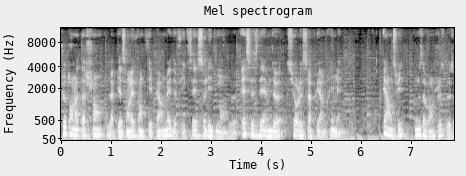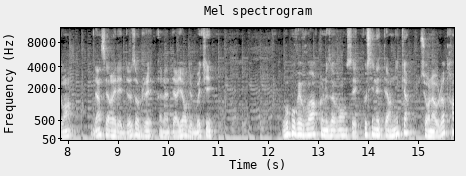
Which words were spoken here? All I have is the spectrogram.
tout en attachant la pièce en laiton qui permet de fixer solidement le SSD M2 sur le circuit imprimé. Et ensuite, nous avons juste besoin d'insérer les deux objets à l'intérieur du boîtier. Vous pouvez voir que nous avons ces coussinets thermiques sur l'un ou l'autre.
